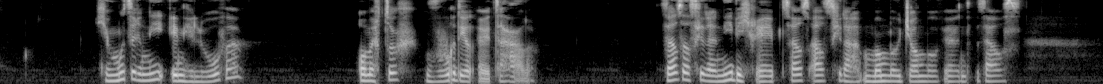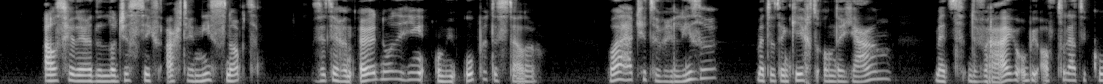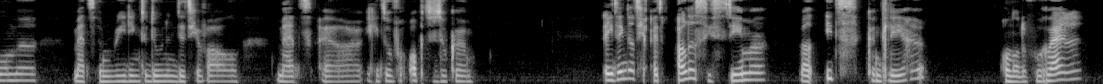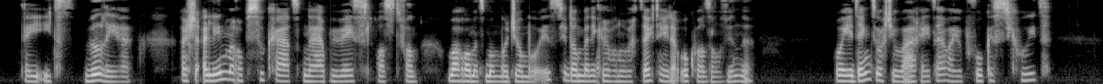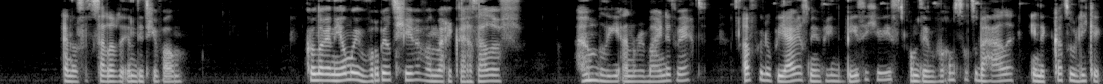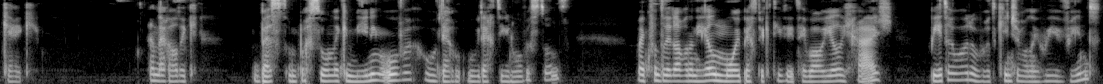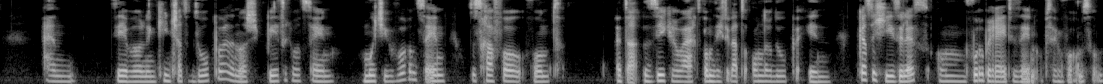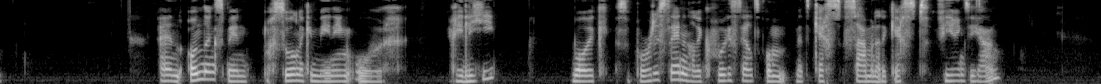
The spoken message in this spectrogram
je moet er niet in geloven om er toch voordeel uit te halen. Zelfs als je dat niet begrijpt, zelfs als je dat mumbo jumbo vindt, zelfs als je er de logistics achter niet snapt, zit er een uitnodiging om je open te stellen. Wat heb je te verliezen met het een keer te ondergaan, met de vragen op je af te laten komen, met een reading te doen in dit geval, met uh, iets over op te zoeken. ik denk dat je uit alle systemen wel iets kunt leren, onder de voorwaarde dat je iets wil leren. Als je alleen maar op zoek gaat naar bewijslast van waarom het mumbo jumbo is, dan ben ik ervan overtuigd dat je dat ook wel zal vinden. Wat je denkt wordt je waarheid, hè? waar je op focust groeit. En dat is hetzelfde in dit geval. Ik kon nog een heel mooi voorbeeld geven van waar ik daar zelf humbly aan reminded werd. Afgelopen jaar is mijn vriend bezig geweest om zijn vormsel te behalen in de katholieke kerk. En daar had ik best een persoonlijke mening over, hoe ik daar, hoe ik daar tegenover stond. Maar ik vond dat hij dat van een heel mooi perspectief deed. Hij wou heel graag beter worden over het kindje van een goede vriend. En zij wil een kindje laten dopen. En als je beter wilt zijn, moet je gevormd zijn. De strafvrouw vond het zeker waard om zich te laten onderdopen in catecheseles om voorbereid te zijn op zijn vormsel. En ondanks mijn persoonlijke mening over religie, wou ik supporters zijn en had ik voorgesteld om met kerst samen naar de kerstviering te gaan.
